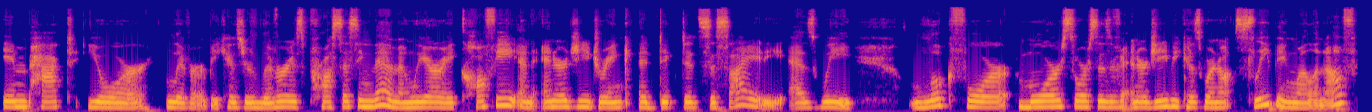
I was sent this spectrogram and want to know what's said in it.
impact your liver because your liver is processing them. And we are a coffee and energy drink addicted society as we look for more sources of energy because we're not sleeping well enough.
